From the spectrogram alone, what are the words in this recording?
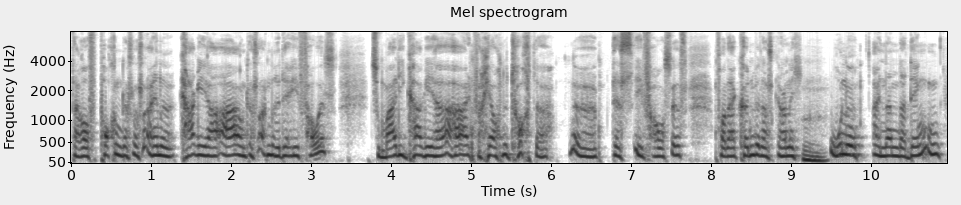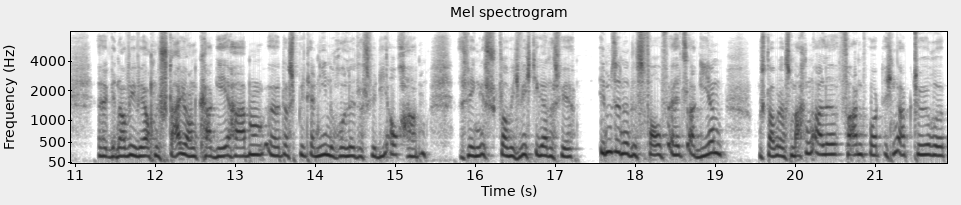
darauf pochen, dass das eine KGAA und das andere der EV ist. Zumal die KGAA einfach ja auch eine Tochter äh, des EVs ist. Von daher können wir das gar nicht mhm. ohne einander denken. Äh, genau wie wir auch eine Stadion-KG haben. Äh, das spielt ja nie eine Rolle, dass wir die auch haben. Deswegen ist es, glaube ich, wichtiger, dass wir im Sinne des VfLs agieren. Ich glaube, das machen alle verantwortlichen Akteure,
